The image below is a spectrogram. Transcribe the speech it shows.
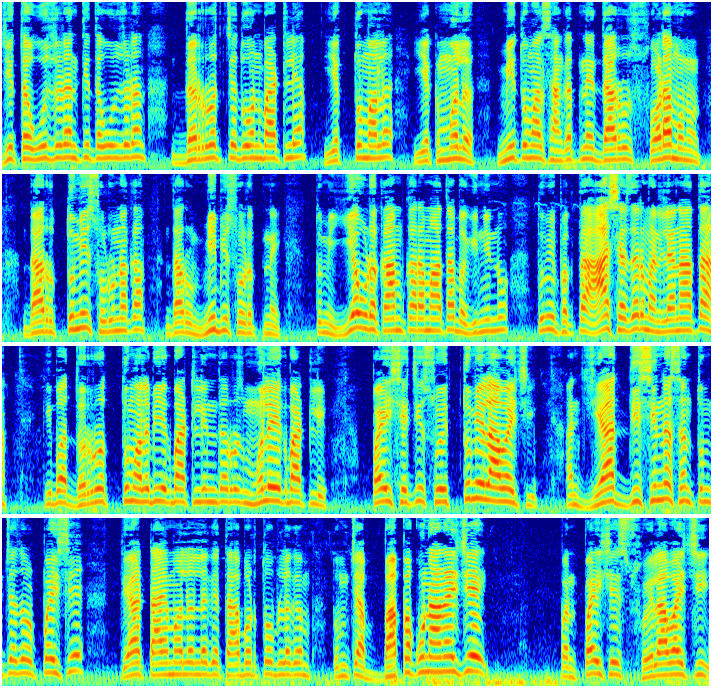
जिथं उजडन तिथं उजडन. दररोजच्या दोन बाटल्या एक तुम्हाला एक मल. मी तुम्हाला सांगत नाही दारू सोडा म्हणून. दारू तुम्ही सोडू नका दारू मी बी सोडत नाही. तुम्ही एवढं काम करा मग आता भगिनींनो. तुम्ही फक्त आशा जर म्हणल्या ना आता की बा दररोज तुम्हाला बी एक बाटली आणि दररोज मला एक बाटली. पैशाची सोय तुम्ही लावायची. आणि ज्या दिशी नसन तुमच्याजवळ पैसे त्या टायमाला लगे ताबडतोब लगे तुमच्या बापाकून आणायचे. पण पैसे सोय लावायची.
